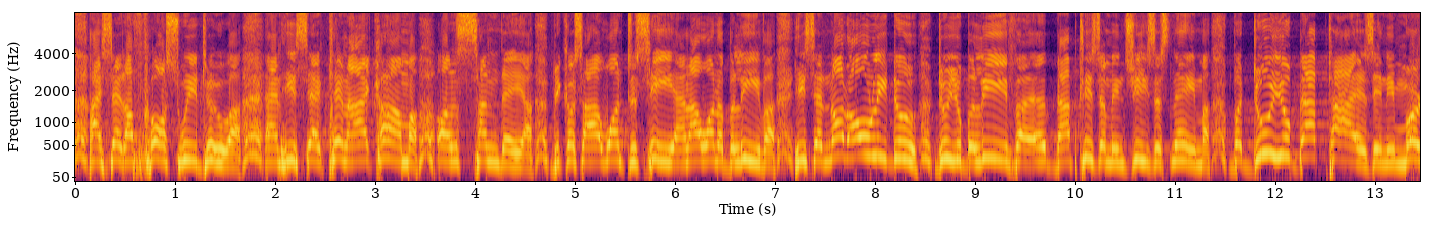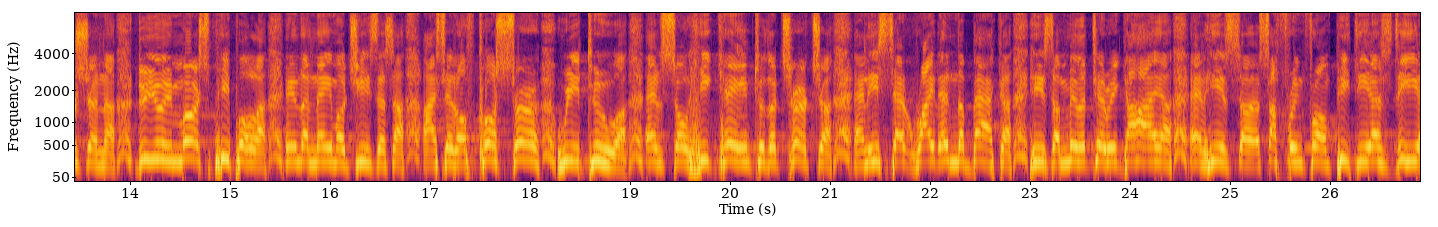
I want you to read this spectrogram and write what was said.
I said, Of course we do. And he said, Can I come on Sunday? Because I want to see and I want to believe. He said, Not only do, do you believe uh, baptism in Jesus' name, but do you baptize in immersion? Do you immerse people in the name of Jesus? I said, Of course, sir, we do. And so he came to the church and he sat right in the back. He's a military guy and he's uh, suffering from PTSD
